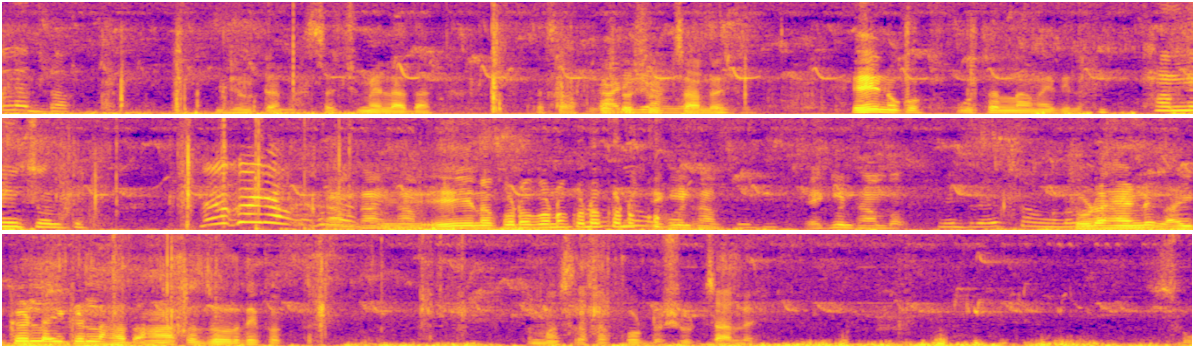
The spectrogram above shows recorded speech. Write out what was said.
लद्दाख. झुटन सच में लडाख त्याचा फोटोशूट चालू आहे ए नको उचलणार नाही तिला. थांब मी उचलतो. ए नको नको नको नको नको. एक मिनिट थांब मी थोडा हैंडल इकडला इकडला हात हा असा ज़ोर दे फक्त. मस्त असा फोटोशूट चालू आहे. सो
